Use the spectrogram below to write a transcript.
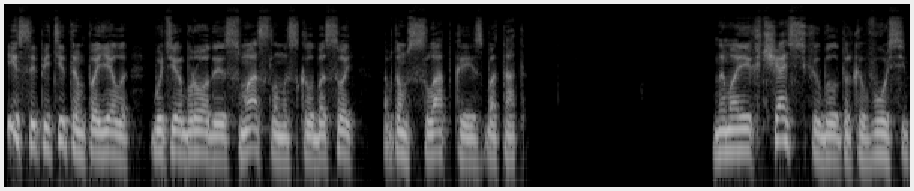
и с аппетитом поела бутерброды с маслом и с колбасой, а потом сладкое из батата. На моих часиках было только восемь.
